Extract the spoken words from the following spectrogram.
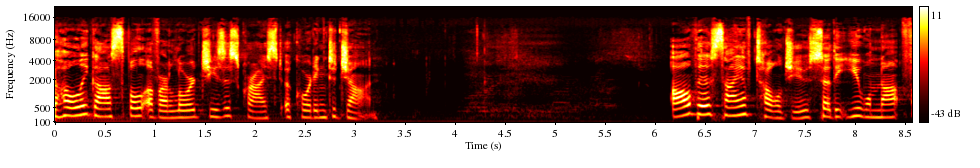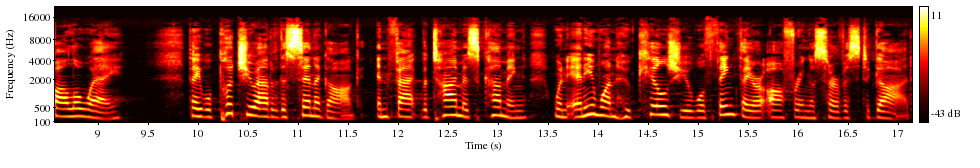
The Holy Gospel of our Lord Jesus Christ according to John. All this I have told you so that you will not fall away. They will put you out of the synagogue. In fact, the time is coming when anyone who kills you will think they are offering a service to God.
